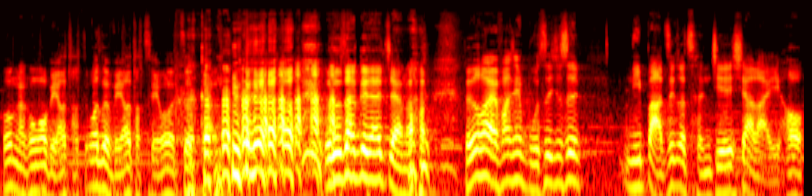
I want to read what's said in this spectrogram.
我阿公我不要投，我这不要投钱，我这干，我都 这样跟人家讲啊，可是后来发现不是，就是。你把这个承接下来以后，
